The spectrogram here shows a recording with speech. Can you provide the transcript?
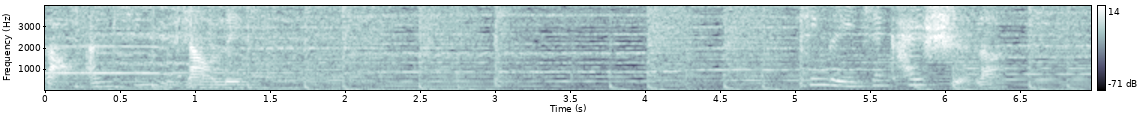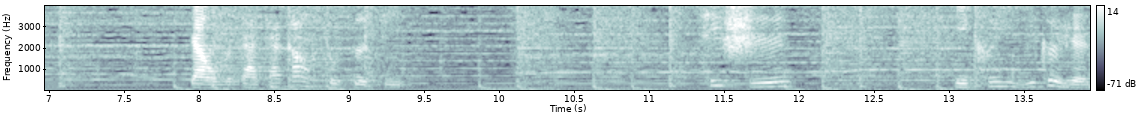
早安心语闹铃。新的一天开始了，让我们大家告诉自己，其实你可以一个人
